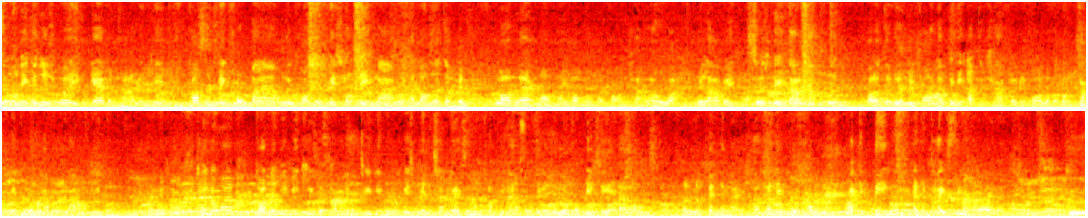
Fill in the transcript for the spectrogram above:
ซึ่งวันนี้ก็จะช่วยแก้ปัญหาเรื่องที่ข้อมูลไม่ครบบ้าง หรือข้อมูลไม่ชัดเจนบ้างนะคะนอกเหนือจากเป็นรอบแรกน้องให้ข้อมูลมาก่อนทางเราอะเวลาไปเซิร์ช Data มากขึ้น พอเราจะเริ่มวิเคราะห์แล้วไอ้นี่อาจจะขาดไปไม่พอเราก็ต้องกลับไปทวนถามลูกค้าอีกทีหนึงใช่ไหมคะทีนี้ว่า ก่อนหน้านี้มีคีย์เวิร์ดคำหนึ่งที่ที่คุณคริสเมนชั่นไว้ซึ่งเป็นคำที่น่าสนใจก็คือเรื่องของ Big Data มันมันเป็นยังไงคะ ถ้าในมุมของ Marketing Advertising ของเราเนี่ยคือ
